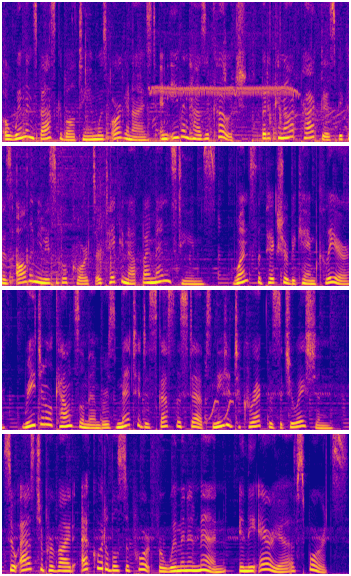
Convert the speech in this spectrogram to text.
A women's basketball team was organized and even has a coach, but it cannot practice because all the municipal courts are taken up by men's teams. Once the picture became clear, regional council members met to discuss the steps needed to correct the situation, so as to provide equitable support for women and men in the area of sports.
